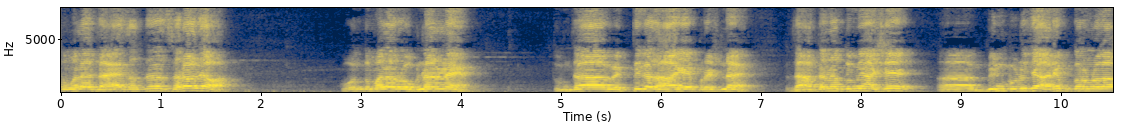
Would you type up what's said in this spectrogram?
तुम्हाला जायचं असेल तर सरळ जावा. कोण तुम्हाला रोखणार नाही? तुमचा व्यक्तिगत हा हे प्रश्न आहे. जाताना तुम्ही असे बिनबुडूचे बिनबुडीचे आरोप करू नका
